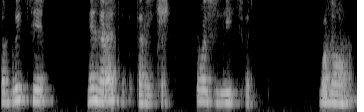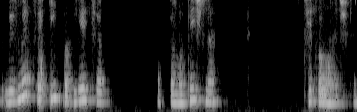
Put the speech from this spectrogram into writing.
таблиці генерації та тарифу. Ось звідси воно візьметься і проб'ється автоматично в ці колоночки.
